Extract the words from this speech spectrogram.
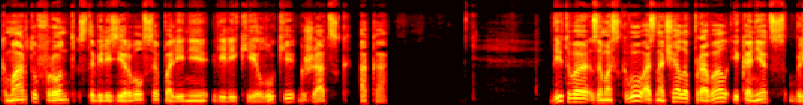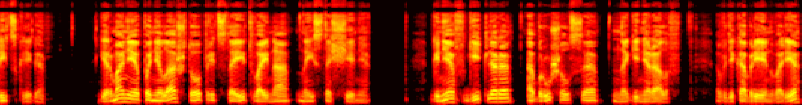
К марту фронт стабилизировался по линии Великие Луки, Гжатск, Ака. Битва за Москву означала провал и конец Блицкрига. Германия поняла, что предстоит война на истощение. Гнев Гитлера обрушился на генералов. В декабре-январе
